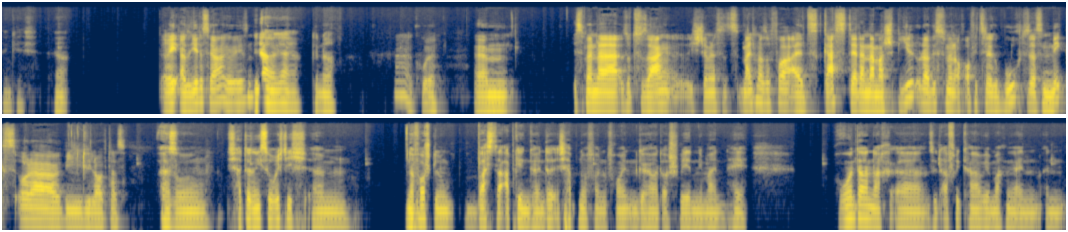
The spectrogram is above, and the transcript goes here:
denke ich. Ja. Also jedes Jahr gewesen? ja, ja, ja, genau. Ah, cool. Ähm, ist man da sozusagen, ich stelle mir das jetzt manchmal so vor, als Gast, der dann da mal spielt, oder bist du dann auch offiziell gebucht? Ist das ein Mix oder wie, wie läuft das? Also ich hatte nicht so richtig ähm, eine Vorstellung, was da abgehen könnte. Ich habe nur von Freunden gehört aus Schweden, die meinten, hey, runter nach äh, Südafrika, wir machen einen, einen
